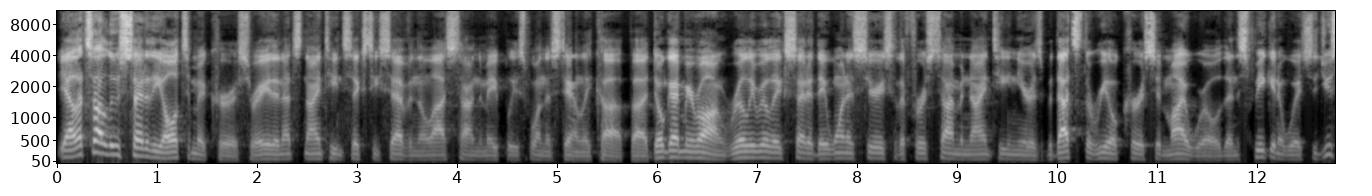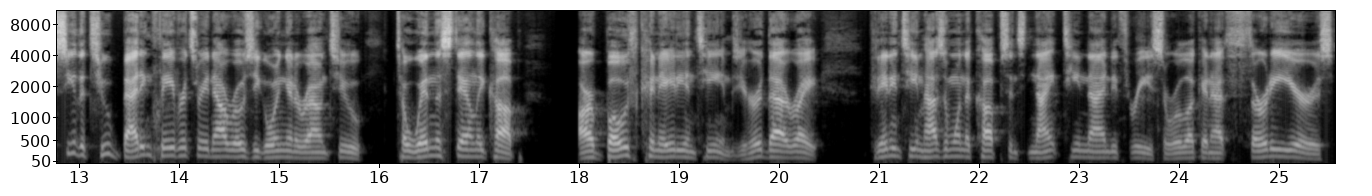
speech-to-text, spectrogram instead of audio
Yeah, let's not lose sight of the ultimate curse, right? And that's 1967, the last time the Maple Leafs won the Stanley Cup. Uh, don't get me wrong, really, really excited. They won a series for the first time in 19 years, but that's the real curse in my world. And speaking of which, did you see the two betting favorites right now, Rosie, going in around two to win the Stanley Cup are both Canadian teams? You heard that right. Canadian team hasn't won the cup since 1993. So we're looking at 30 years,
